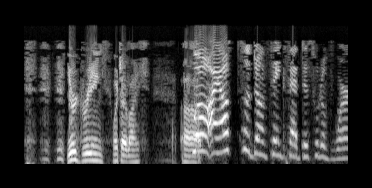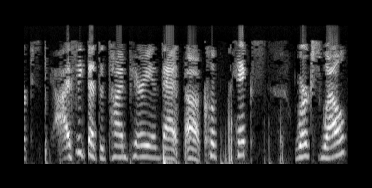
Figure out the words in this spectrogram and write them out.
you're agreeing, which I like. Uh, well, I also don't think that this would have worked. I think that the time period that uh, Cooke picks works well.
